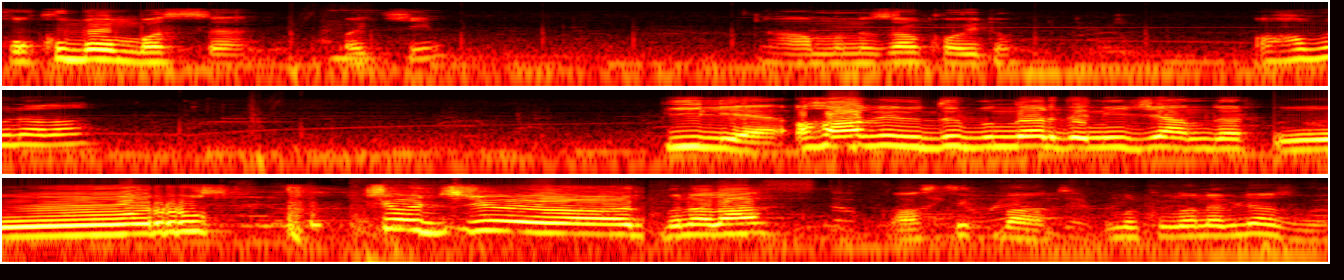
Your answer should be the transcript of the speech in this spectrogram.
Koku bombası. Bakayım. Amınıza koydum. Aha bu ne lan? Bilye. Abi dur bunları deneyeceğim dur. Orus çocuğu. Bu ne lan? Lastik bant. Bunu kullanabiliyoruz mu?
